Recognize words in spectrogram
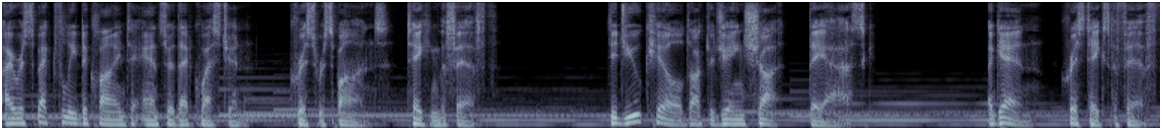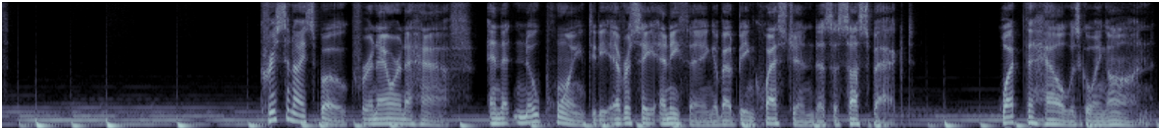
I respectfully decline to answer that question, Chris responds, taking the fifth. Did you kill Dr. Jane Shutt? They ask. Again, Chris takes the fifth. Chris and I spoke for an hour and a half, and at no point did he ever say anything about being questioned as a suspect. What the hell was going on?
